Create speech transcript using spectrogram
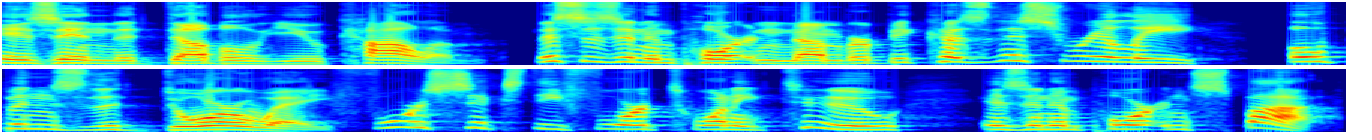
is in the W column. This is an important number because this really opens the doorway. 464.22 is an important spot.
